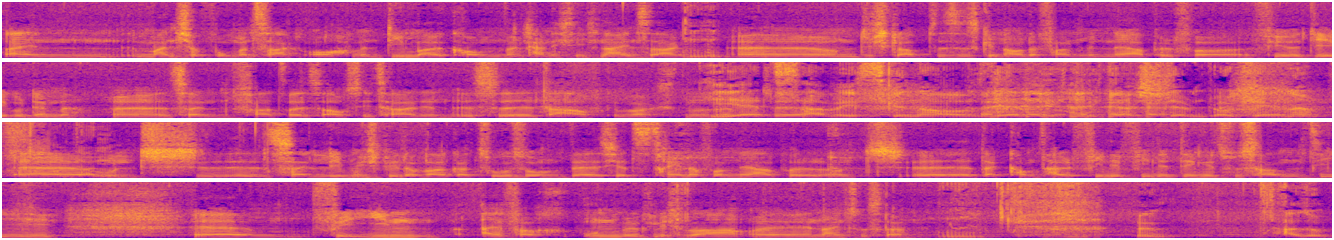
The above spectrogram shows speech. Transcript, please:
ein Mannschaft, wo man sagt, oh, wenn die mal kommen, dann kann ich nicht Nein sagen. Äh, und ich glaube, das ist genau der Fall mit Neapel für, für Diego Demme. Äh, sein Vater ist aus Italien, ist äh, da aufgewachsen. Jetzt äh, habe ich es, genau. Sehr wichtig, das stimmt. Okay, ne? Äh, und, und sein Lieblingsspieler war Gattuso, der ist jetzt Trainer von Neapel und da kommt halt viele, viele Dinge zusammen, die ähm, für ihn einfach unmöglich war, Nein zu sagen. Mhm. Also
